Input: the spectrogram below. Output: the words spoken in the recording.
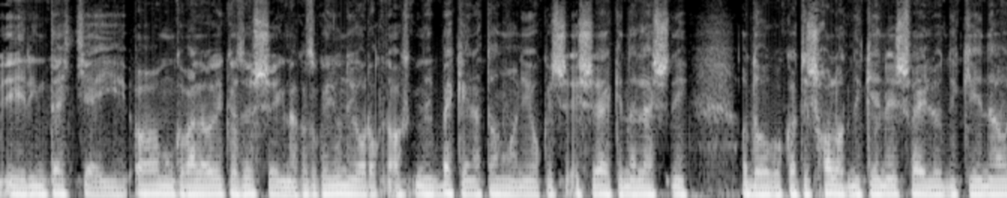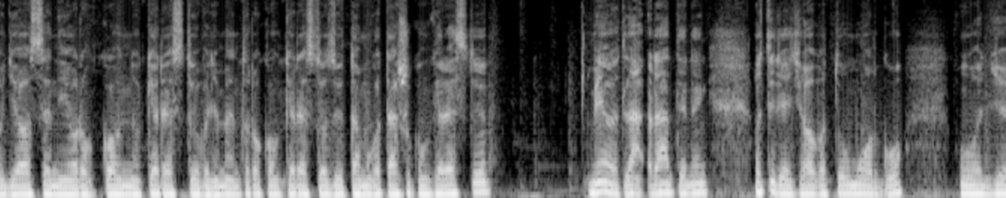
érintettjei a munkavállalói közösségnek, azok a juniorok, akiknek be kéne tanulniuk, és, és el kéne lesni a dolgokat, és haladni kéne, és fejlődni kéne ugye a szeniorokon keresztül, vagy a mentorokon keresztül, az ő támogatásukon keresztül. Mielőtt rátérnénk, azt írja egy hallgató Morgó, hogy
